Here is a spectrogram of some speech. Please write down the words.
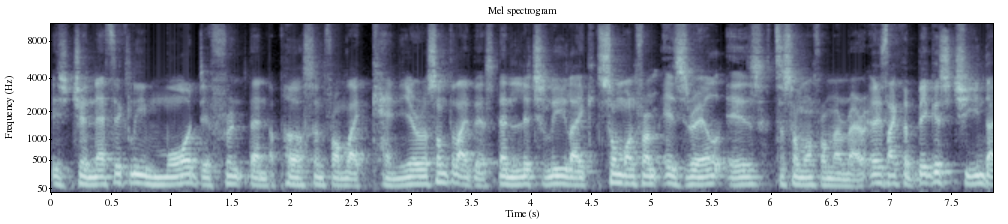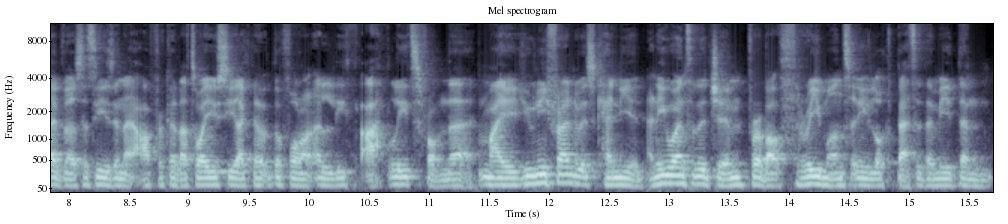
is genetically more different than a person from like Kenya or something like this than literally like someone from Israel is to someone from America. It's like the biggest gene diversity is in Africa. That's why you see like the, the foreign elite athletes from there. My uni friend was Kenyan and he went to the gym for about three months and he looked better than me than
